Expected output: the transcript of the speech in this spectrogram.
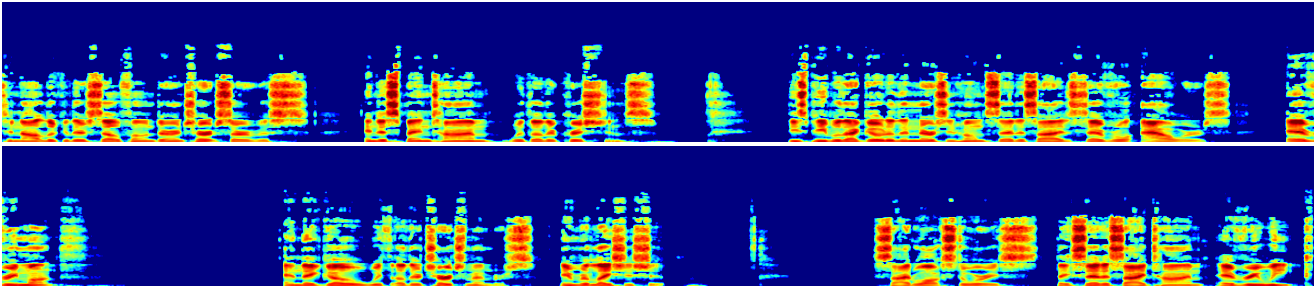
to not look at their cell phone during church service, and to spend time with other Christians. These people that go to the nursing home set aside several hours every month and they go with other church members in relationship. Sidewalk stories, they set aside time every week.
